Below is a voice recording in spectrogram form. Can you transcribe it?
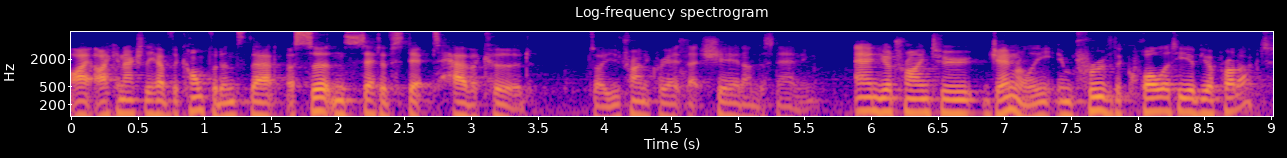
I can actually have the confidence that a certain set of steps have occurred. So you're trying to create that shared understanding and you're trying to generally improve the quality of your product.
